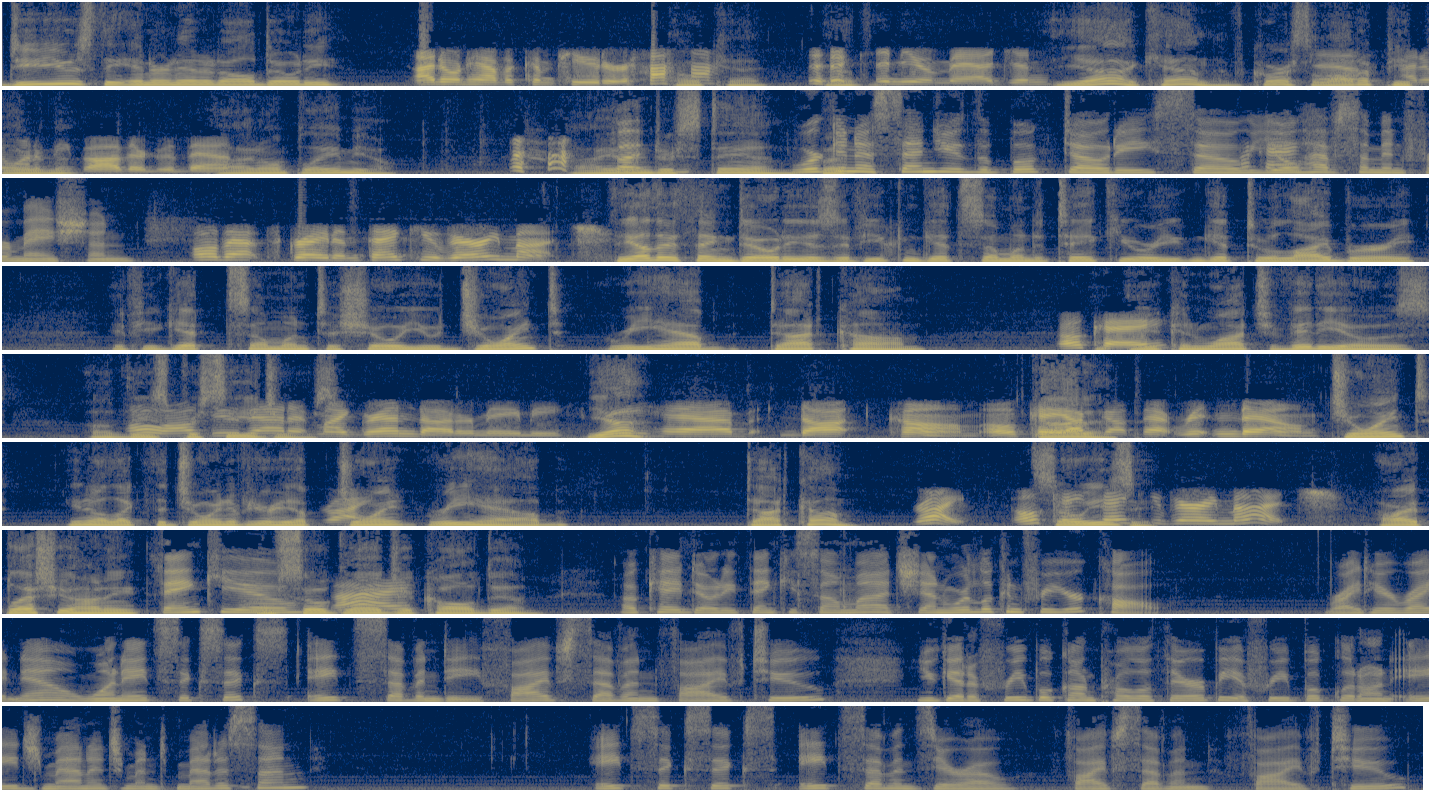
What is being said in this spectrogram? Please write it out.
Do you use the internet at all, Dodie? I don't have a computer. Okay. That- Can you imagine? yeah, I can. Of course, a lot of people. I people don't want are. to be bothered with that. I don't blame you. I But understand. We're going to send you the book, Dodie, so Okay. you'll have some information. oh, that's great, and thank you very much. The other thing, Dodie, is if you can get someone to take you, or you can get to a library, if you get someone to show you jointrehab.com, Okay. you can watch videos of oh, these I'll procedures. do that at my granddaughter, maybe. Yeah. Rehab.com. Okay, Got I've it. got that written down. Joint, you know, like the joint of your hip, Right. jointrehab.com. Right. Okay, So easy. thank you very much. All right, bless you, honey. Thank you. I'm so glad you called in. Okay, Dodie, thank you so much. And we're looking for your call right here, right now 1 870 5752. You get a free book on prolotherapy, a free booklet on age management medicine. 866 870 5752.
